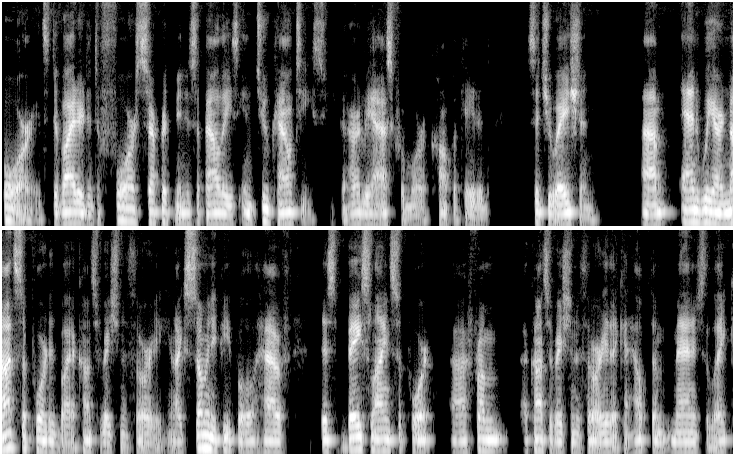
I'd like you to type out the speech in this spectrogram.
four. It's divided into four separate municipalities in two counties. You can hardly ask for a more complicated situation. Um, and we are not supported by a conservation authority. Like so many people have this baseline support uh, from a conservation authority that can help them manage the lake.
